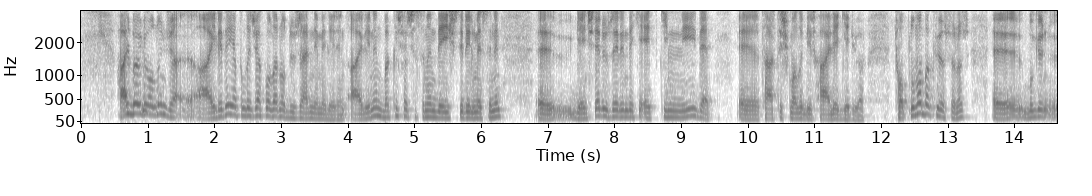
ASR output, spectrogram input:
Hal böyle olunca e, ailede yapılacak olan o düzenlemelerin, ailenin bakış açısının değiştirilmesinin e, gençler üzerindeki etkinliği de e, tartışmalı bir hale geliyor. Topluma bakıyorsunuz e, bugün e,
